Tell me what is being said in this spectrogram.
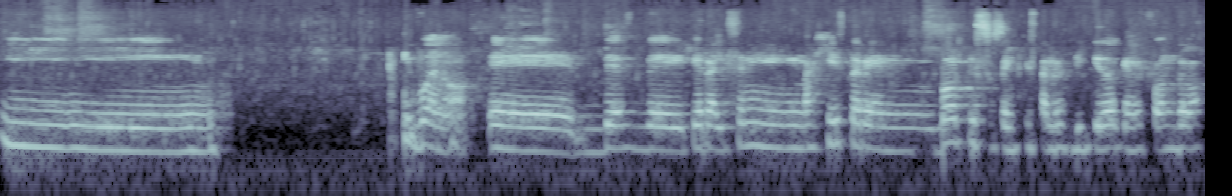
Y, y bueno, eh, desde que realicé mi magíster en vórtices en cristales líquidos, que en el fondo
